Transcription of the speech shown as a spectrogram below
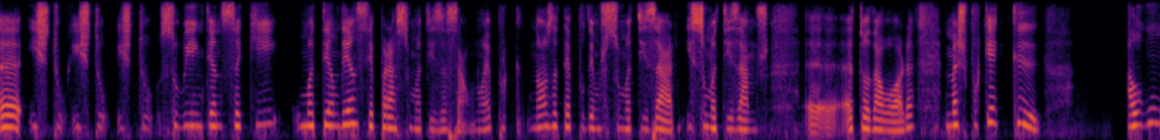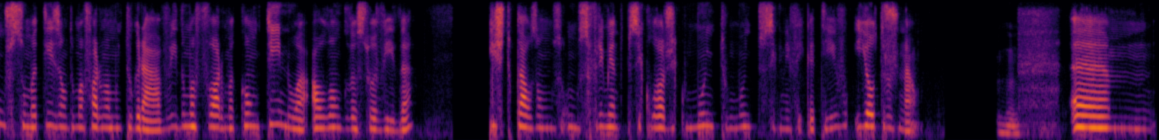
Uh, isto, isto, isto subentende-se aqui uma tendência para a somatização, não é? Porque nós até podemos somatizar e somatizamos uh, a toda a hora, mas porque é que alguns somatizam de uma forma muito grave e de uma forma contínua ao longo da sua vida, isto causa um, um, sofrimento psicológico muito, muito significativo e outros não. Uhum. Um,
